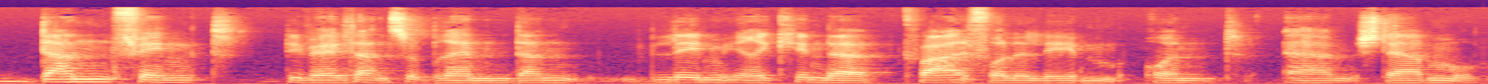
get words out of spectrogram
dann fängt die Welt an zu brennen, dann leben ihre Kinder qualvolle Leben und ähm, sterben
